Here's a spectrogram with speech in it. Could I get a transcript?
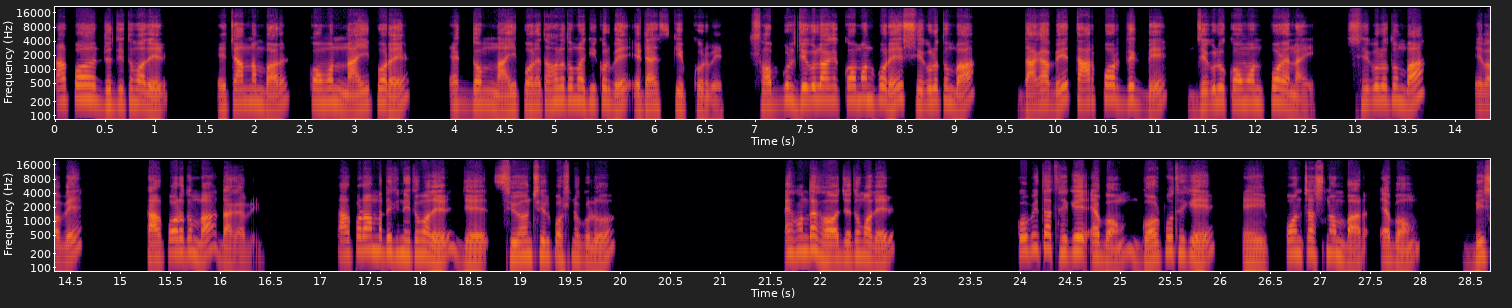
তারপর যদি তোমাদের এই চার নাম্বার কমন নাই পড়ে, একদম নাই পড়ে, তাহলে তোমরা কি করবে? এটা স্কিপ করবে। সবগুলো যেগুলো আগে কমন পড়ে, সেগুলো তোমরা দাগাবে। তারপর দেখবে যেগুলো কমন পড়ে নাই সেগুলো তোমরা এভাবে তারপরে তোমরা দাগাবে। তারপর আমরা দেখে নিই তোমাদের যে সৃজনশীল প্রশ্নগুলো। এখন দেখো যে তোমাদের কবিতা থেকে এবং গল্প থেকে এই পঞ্চাশ নম্বর এবং বিশ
